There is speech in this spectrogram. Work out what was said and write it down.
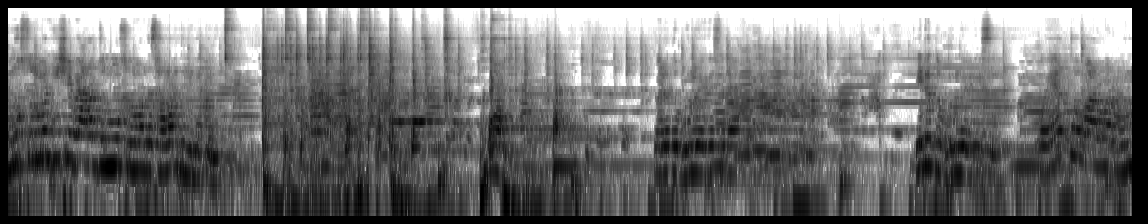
মুসলমান হিসেবে আরেকজন মুসলমানের সালাম দিলি না কেন? বল। এটা তো ভুল হয়ে গেছে না তো ভুল হয়ে গেছে। ও এত বারবার ভুল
